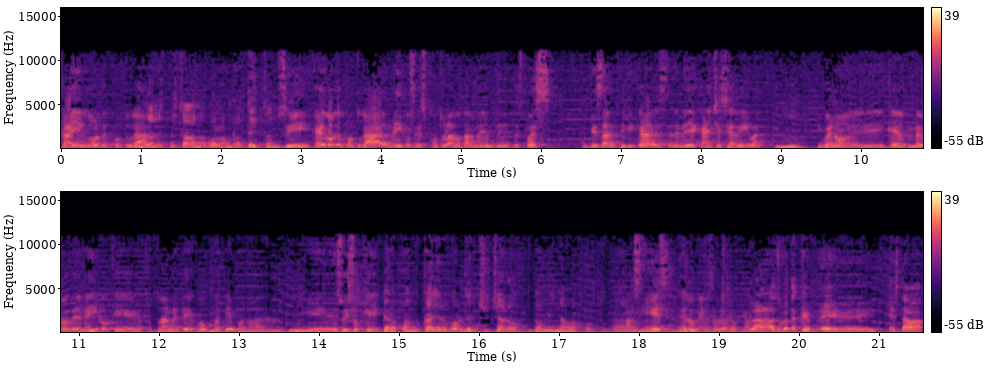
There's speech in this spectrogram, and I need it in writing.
Cae el gol de Y no Portugal. les prestaban la bola un ratito. Sí, cae el gol de Portugal, México se descontrola totalmente, después empieza a rectificar este, de media cancha hacia arriba. Y bueno, eh, cae el primer gol de México que afortunadamente fue un buen tiempo, ¿no? El- que eso hizo que... Pero cuando cae el gol del Chicharo, dominaba Portugal. Así es, es lo que... Es lo, es lo que Claro, haz de cuenta que eh, estaba,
